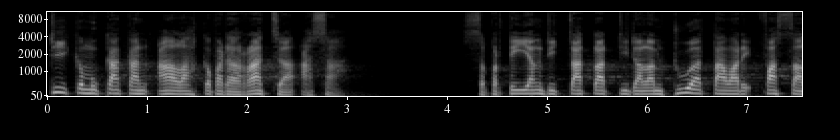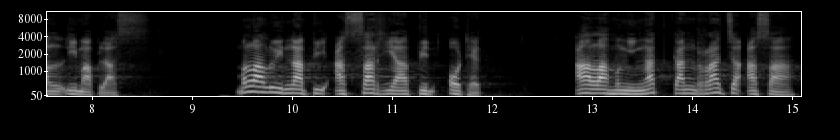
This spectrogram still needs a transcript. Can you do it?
dikemukakan Allah kepada Raja Asa. Seperti yang dicatat di dalam dua Tawarik pasal 15. Melalui Nabi Asarya bin Odet, Allah mengingatkan Raja Asa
